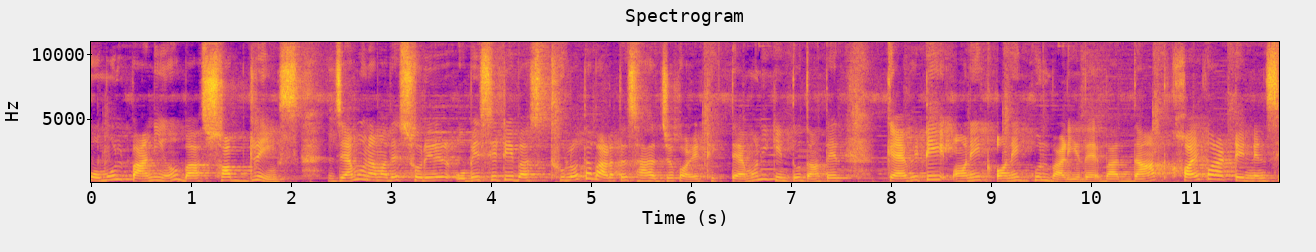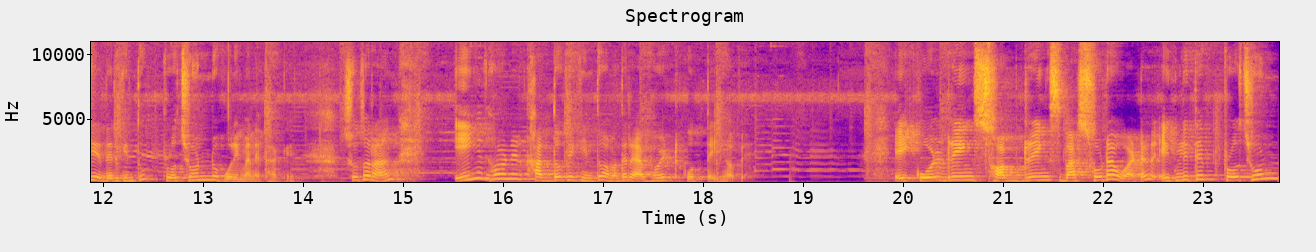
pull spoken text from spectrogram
কোমল পানীয় বা সফট ড্রিঙ্কস যেমন আমাদের শরীরের ওবেসিটি বা স্থূলতা বাড়াতে সাহায্য করে, ঠিক তেমনই কিন্তু দাঁতের ক্যাভিটি অনেক অনেক গুণ বাড়িয়ে দেয় বা দাঁত ক্ষয় করার টেন্ডেন্সি এদের কিন্তু প্রচণ্ড পরিমাণে থাকে। সুতরাং এই ধরনের খাদ্যকে কিন্তু আমাদের অ্যাভয়েড করতেই হবে। এই কোল্ড ড্রিঙ্কস সফট ড্রিঙ্কস বা সোডা ওয়াটার এগুলিতে প্রচণ্ড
